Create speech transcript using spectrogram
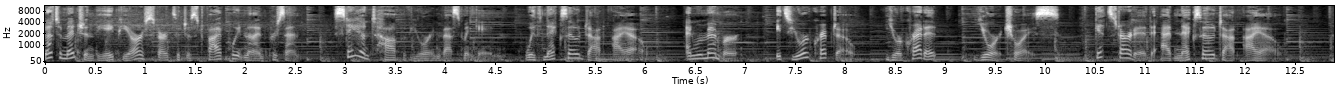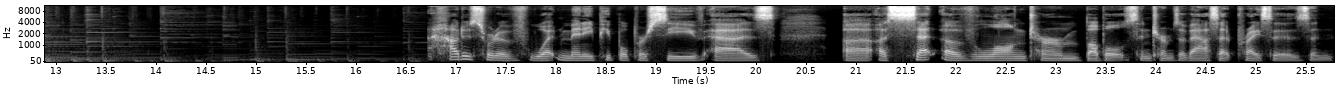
Not to mention the APR starts at just 5.9%. Stay on top of your investment game with Nexo.io. And remember, it's your crypto, your credit, your choice. Get started at Nexo.io. how does sort of what many people perceive as uh, a set of long-term bubbles in terms of asset prices and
